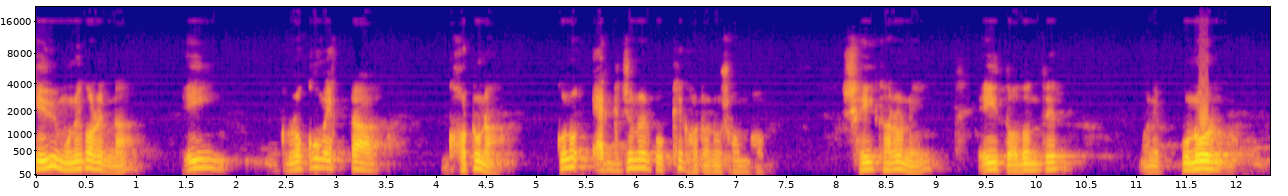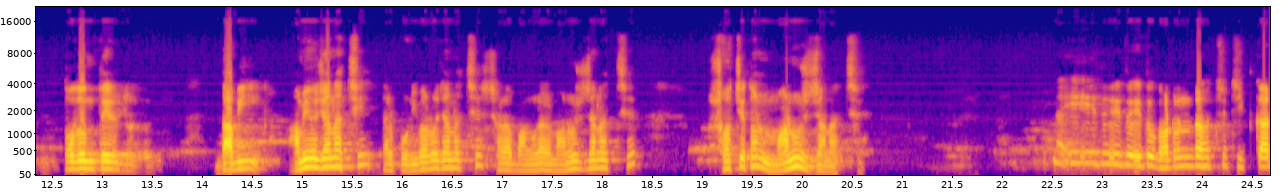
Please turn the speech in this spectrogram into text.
কেউই মনে করেন না, এই রকম একটা ঘটনা কোনো একজনের পক্ষে ঘটানো সম্ভব। সেই কারণে এই তদন্তের মানে পুনর তদন্তের দাবি আমিও জানাচ্ছি তার পরিবারও জানাচ্ছে সারা বাংলার মানুষ জানাচ্ছে সচেতন মানুষ জানাচ্ছে। না এই তো এই তো এই তো ঘটনাটা হচ্ছে চিৎকার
